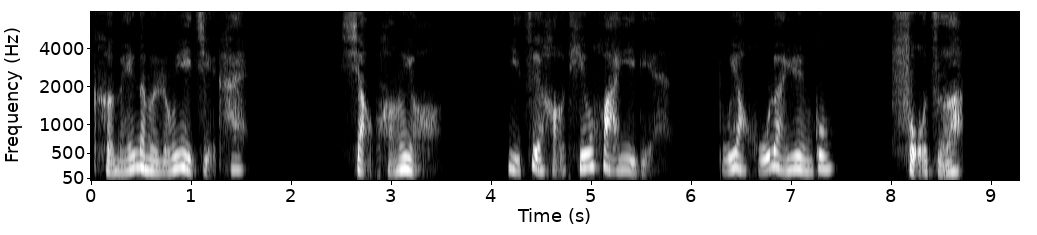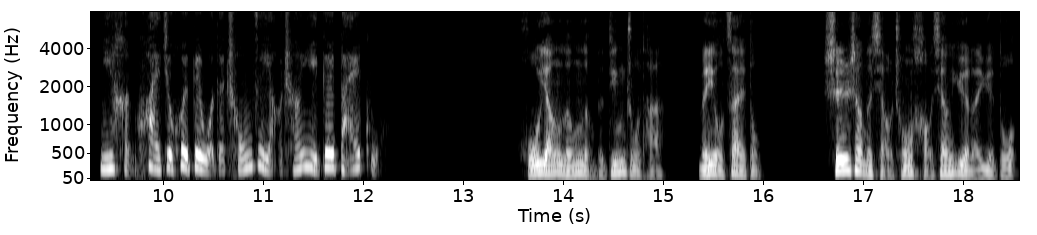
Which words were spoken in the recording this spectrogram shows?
可没那么容易解开。小朋友，你最好听话一点，不要胡乱运功，否则你很快就会被我的虫子咬成一堆白骨。胡杨冷冷的盯住他，没有再动，身上的小虫好像越来越多，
